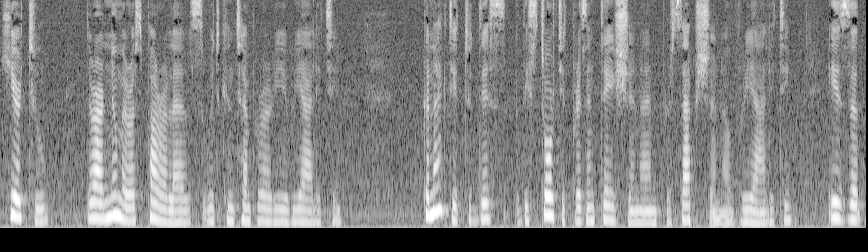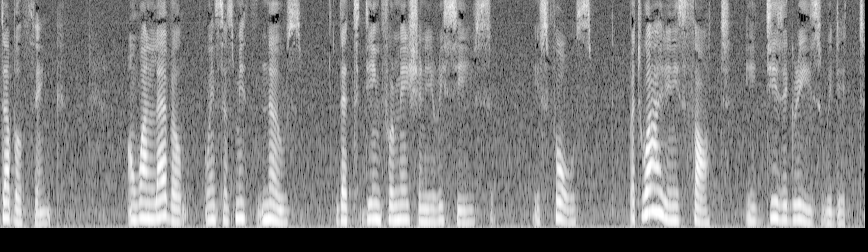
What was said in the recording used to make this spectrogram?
Here, too, there are numerous parallels with contemporary reality. Connected to this distorted presentation and perception of reality is a doublethink, on one level, Winston Smith knows that the information he receives is false, but while in his thought he disagrees with it,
